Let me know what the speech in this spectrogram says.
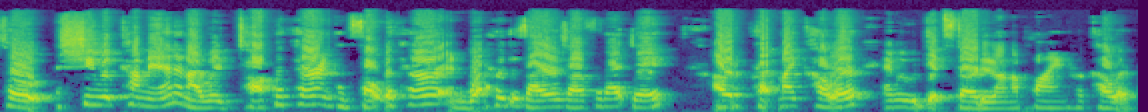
So she would come in and I would talk with her and consult with her and what her desires are for that day. I would prep my color and we would get started on applying her color.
